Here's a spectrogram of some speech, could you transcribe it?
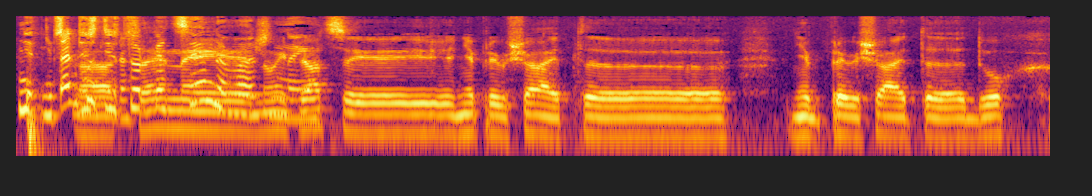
Нет, не так здесь только цены важны. Ну, инфляция не превышает, э, не превышает э, двух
